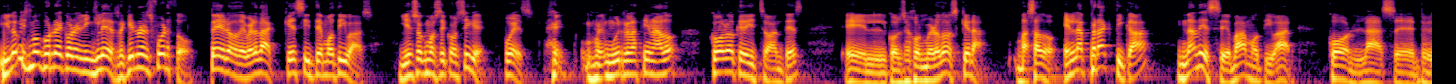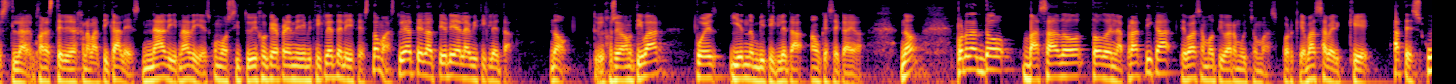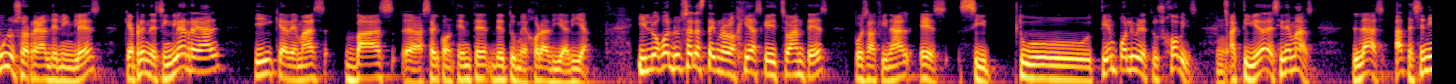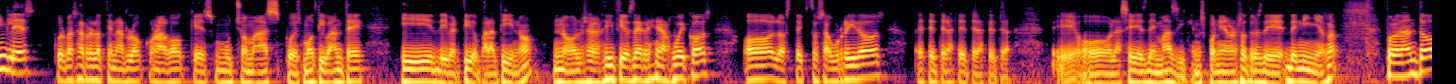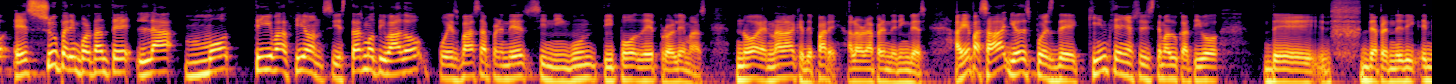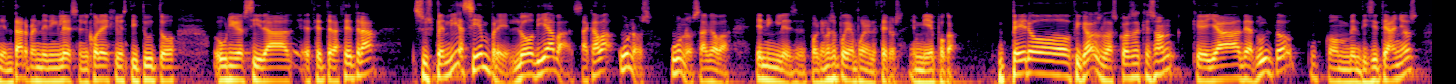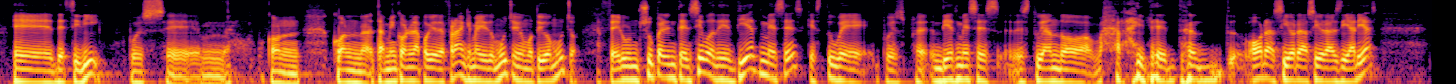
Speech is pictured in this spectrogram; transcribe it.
Y lo mismo ocurre con el inglés. Requiere un esfuerzo, pero de verdad que si te motivas, ¿y eso cómo se consigue? Pues muy relacionado con lo que he dicho antes. el consejo número dos, que era basado en la práctica, nadie se va a motivar con las, eh, pues, con las teorías gramaticales. Nadie, nadie. Es como si tu hijo quiere aprender en bicicleta y le dices, toma, estudiate la teoría de la bicicleta. No, tu hijo se va a motivar pues yendo en bicicleta aunque se caiga, ¿no? Por lo tanto, basado todo en la práctica, te vas a motivar mucho más, porque vas a ver que haces un uso real del inglés, que aprendes inglés real y que además vas eh, a ser consciente de tu mejora día a día. Y luego el uso de las tecnologías que he dicho antes, pues al final es si tu tiempo libre, tus hobbies, actividades y demás las haces en inglés, pues vas a relacionarlo con algo que es mucho más pues, motivante y divertido para ti, ¿no? No los ejercicios de rellenar huecos o los textos aburridos, etcétera, etcétera, etcétera. Eh, o las series de Magic que nos ponían a nosotros de, de niños, ¿no? Por lo tanto, es súper importante la motivación. Si estás motivado, pues vas a aprender sin ningún tipo de problemas. No va a haber nada que te pare a la hora de aprender inglés. A mí me pasaba, yo después de 15 años en el sistema educativo de, aprender, intentar aprender inglés en el colegio, instituto, universidad, etcétera, etcétera, suspendía siempre, lo odiaba, sacaba unos, unos sacaba en inglés, porque no se podían poner ceros en mi época. Pero fijaos, las cosas que son, que ya de adulto, con 27 años, eh, decidí pues eh, con, también con el apoyo de Frank, que me ayudó mucho y me motivó mucho. Hacer un súper intensivo de 10 meses, que estuve pues 10 meses estudiando a raíz de horas y horas y horas diarias,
